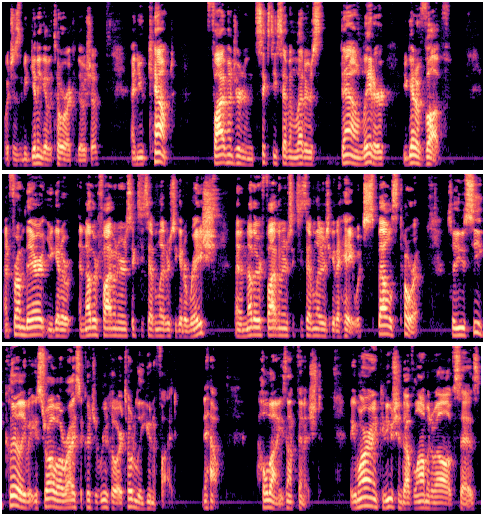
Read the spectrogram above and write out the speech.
which is the beginning of a Torah Kedosha, and you count 567 letters down later, you get a Vav. And from there, you get a, another 567 letters, you get a Resh, and another 567 letters, you get a Hey, which spells Torah. So you see clearly that Yisrael, Araisa, Kucharicho are totally unified. Now, hold on, he's not finished. The Gemara in Kedushin Daf Lamed says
